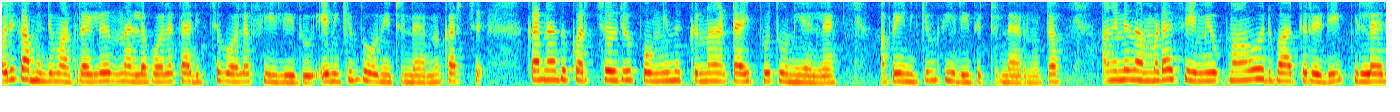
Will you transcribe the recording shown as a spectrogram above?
ഒരു കമന്റ് മാത്രം അതിൽ നല്ലപോലെ തടിച്ച പോലെ ഫീൽ ചെയ്തു. എനിക്കും തോന്നിയിട്ടുണ്ടായിരുന്നു. കുറച്ച് കാരണം അത് കുറച്ചൊരു പൊങ്ങി നിൽക്കുന്ന ടൈപ്പ് തുണിയല്ലേ. അപ്പോൾ എനിക്കും ഫീൽ ചെയ്തിട്ടുണ്ടായിരുന്നു കേട്ടോ അങ്ങനെ നമ്മുടെ സേമി ഉപ്മാവ് ഒരു ഭാഗത്ത് റെഡി പിള്ളേർ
